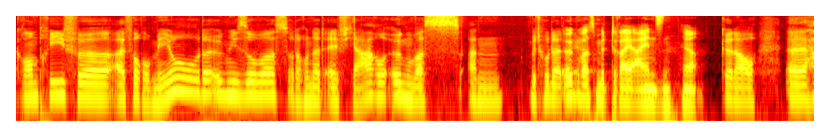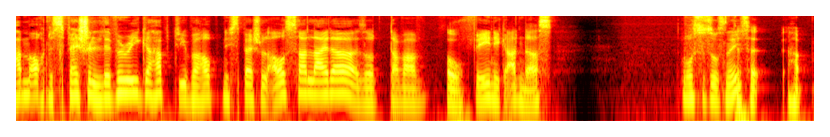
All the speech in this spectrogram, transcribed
Grand Prix für Alfa Romeo oder irgendwie sowas. Oder 111 Jahre, irgendwas an mit 100 Irgendwas mit drei Einsen, ja. Genau. Äh, haben auch eine Special Livery gehabt, die überhaupt nicht special aussah, leider. Also da war oh. wenig anders. Wusstest du es nicht? Hat, hab,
